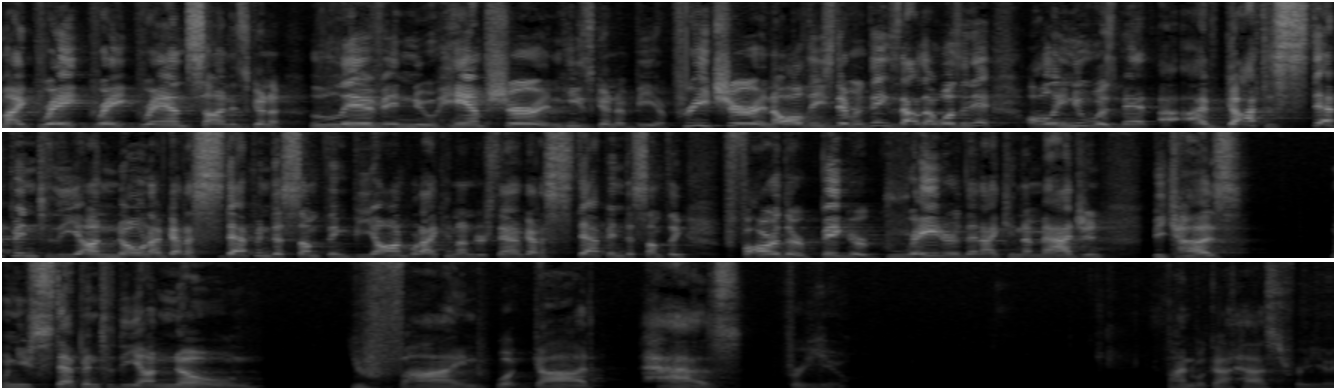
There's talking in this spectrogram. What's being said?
my great great grandson is going to live in New Hampshire and he's going to be a preacher and all these different things. That, that wasn't it. All he knew was, man, I, I've got to step into the unknown. I've got to step into something beyond what I can understand. I've got to step into something farther, bigger, greater than I can imagine because when you step into the unknown, you find what God has for you. Find what God has for you.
